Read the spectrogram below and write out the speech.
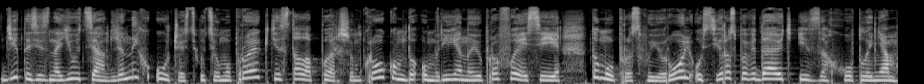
Діти зізнаються, для них участь у цьому проєкті стала першим кроком до омріяної професії, тому про свою роль усі розповідають із захопленням.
